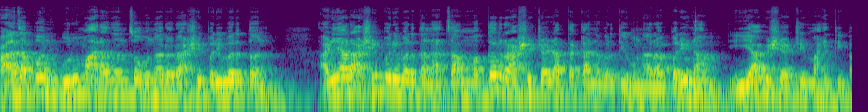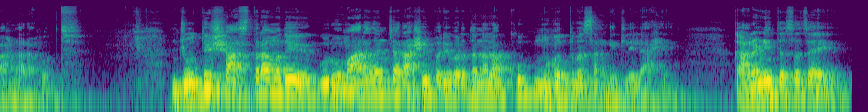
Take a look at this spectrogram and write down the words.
आज आपण गुरु महाराजांचं होणारं राशी परिवर्तन आणि या राशी परिवर्तनाचा मकर राशीच्या जातकांवरती होणारा परिणाम या विषयाची माहिती पाहणार आहोत. ज्योतिषशास्त्रामध्ये गुरु महाराजांच्या राशी परिवर्तनाला खूप महत्त्व सांगितलेलं आहे. कारणही तसंच आहे.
